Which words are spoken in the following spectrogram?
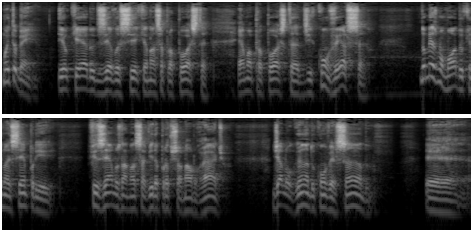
Muito bem. Eu quero dizer a você que a nossa proposta é uma proposta de conversa, do mesmo modo que nós sempre fizemos na nossa vida profissional no rádio dialogando, conversando, é,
